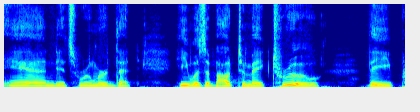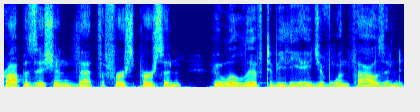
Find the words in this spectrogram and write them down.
and it's rumored that he was about to make true the proposition that the first person who will live to be the age of 1,000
